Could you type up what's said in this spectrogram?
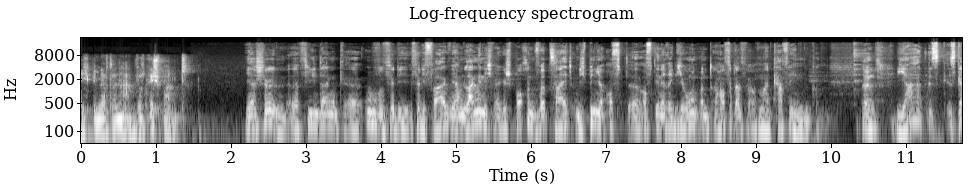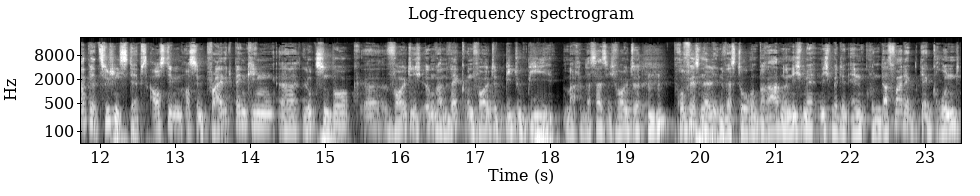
Ich bin auf deine Antwort gespannt. Ja, schön. Äh, vielen Dank, äh, Uwe, für die, für die Frage. Wir haben lange nicht mehr gesprochen, wird Zeit und ich bin ja oft, äh, oft in der Region und hoffe, dass wir auch mal einen Kaffee hinbekommen. Äh, ja, es, es gab ja Zwischensteps. Aus dem, aus dem Private Banking äh, Luxemburg äh, wollte ich irgendwann weg und wollte B2B machen. Das heißt, ich wollte mhm. professionelle Investoren beraten und nicht mehr, nicht mehr den Endkunden. Das war der, der Grund,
